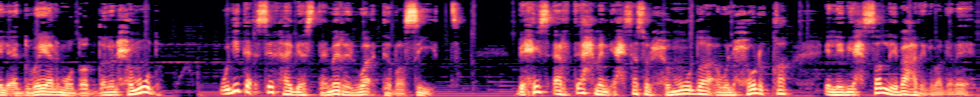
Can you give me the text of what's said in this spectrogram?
الأدوية المضادة للحموضة ودي تأثيرها بيستمر الوقت بسيط. بحيث أرتاح من إحساس الحموضة أو الحرقة اللي بيحصل لي بعد الوجبات.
